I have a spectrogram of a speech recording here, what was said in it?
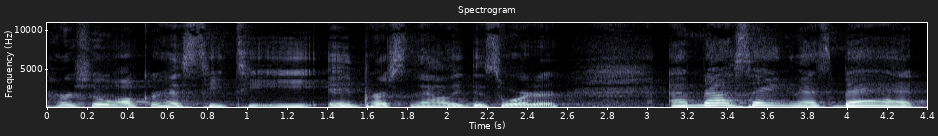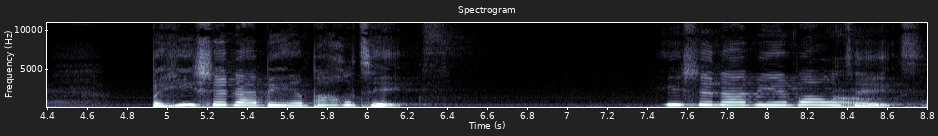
Herschel Walker has CTE and personality disorder. I'm not saying that's bad, but he should not be in politics. He should not be in politics.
